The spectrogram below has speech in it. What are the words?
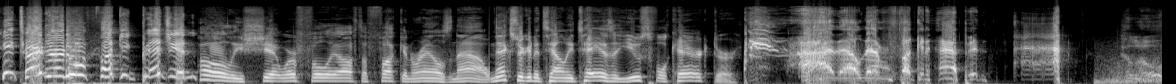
He turned her into a fucking pigeon! Holy shit, we're fully off the fucking rails now. Next, you're gonna tell me Tay is a useful character. ah, that'll never fucking happen. Hello?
